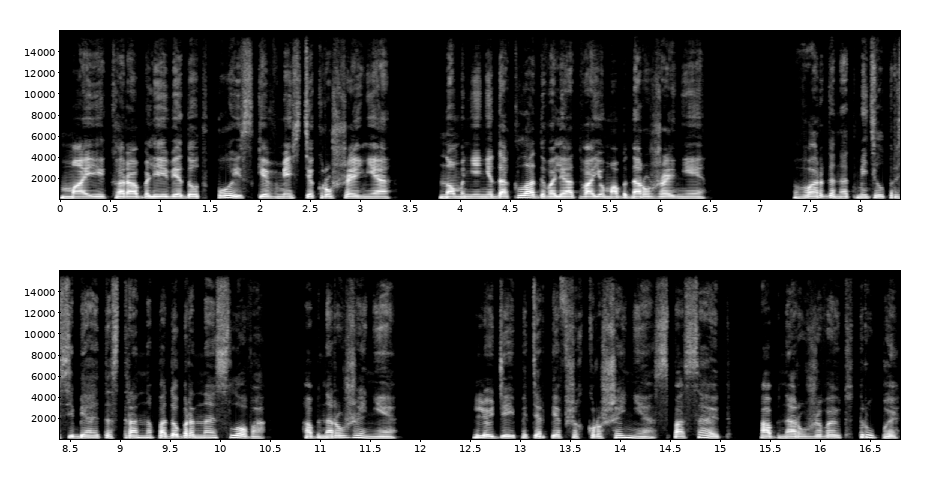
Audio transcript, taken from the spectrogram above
«Мои корабли ведут поиски в месте крушения, но мне не докладывали о твоем обнаружении». Варган отметил про себя это странно подобранное слово «обнаружение». Людей, потерпевших крушение, спасают, обнаруживают трупы.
